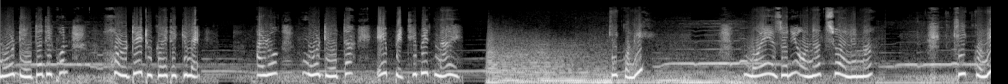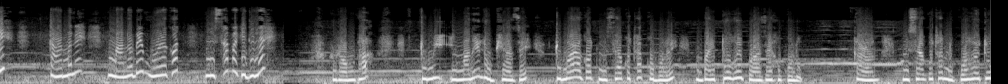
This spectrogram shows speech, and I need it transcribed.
মোৰ দেউতা দেখোন সৰুতেই ঢুকাই থাকিলে। আৰু মোৰ দেউতা এই পৃথিৱীত নাই। কি ক'লি? মই এজনী অনাথ ছোৱালী মা। কি ক'লি? তাৰমানে মানৱে মোৰ আগত মিছা পাকি দিলে? ৰম্ভা তুমি ইমানেই লোভীয়া যে তোমাৰ আগত মিছা কথা ক'বলৈ বাধ্য হৈ পৰা যায় সকলো। কাৰণ মিছা কথা নোকোৱা হয়তো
